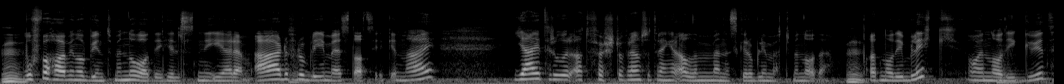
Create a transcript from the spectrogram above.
Mm. Hvorfor har vi nå begynt med nådehilsen i IRM? Er det for å bli med statskirke? Nei. Jeg tror at først og fremst så trenger alle mennesker å bli møtt med nåde. Mm. Et nådig blikk og en nådig Gud,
